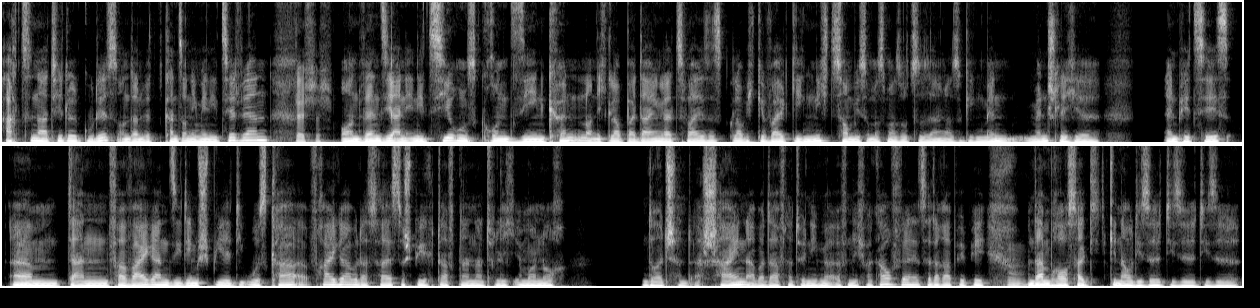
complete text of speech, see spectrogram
18er Titel gut ist und dann kann es auch nicht mehr indiziert werden. Richtig. Und wenn sie einen Indizierungsgrund sehen könnten, und ich glaube bei Dying Light 2 ist es, glaube ich, Gewalt gegen Nicht-Zombies, um es mal so zu sagen, also gegen men menschliche NPCs, ähm, dann verweigern sie dem Spiel die USK-Freigabe. Das heißt, das Spiel darf dann natürlich immer noch in Deutschland erscheinen, aber darf natürlich nicht mehr öffentlich verkauft werden, etc. pp. Mhm. Und dann brauchst du halt genau diese, diese, diese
